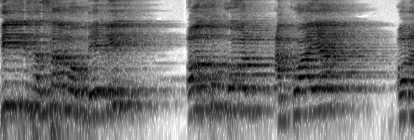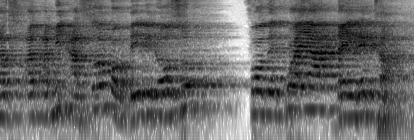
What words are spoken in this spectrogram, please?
this is a psalm of David, also called a choir, or a, I mean a song of David also, for the choir director.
